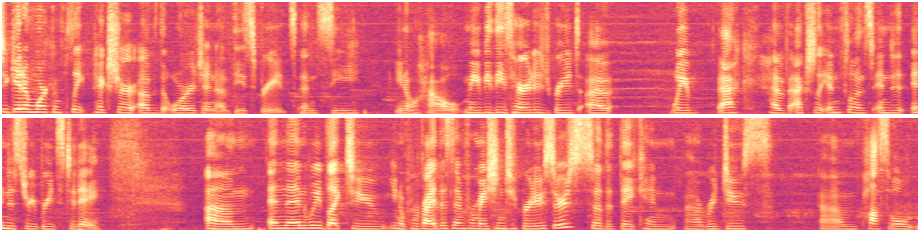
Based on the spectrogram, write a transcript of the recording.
to get a more complete picture of the origin of these breeds and see, you know, how maybe these heritage breeds uh, way back have actually influenced ind industry breeds today. Um, and then we'd like to, you know, provide this information to producers so that they can uh, reduce um, possible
